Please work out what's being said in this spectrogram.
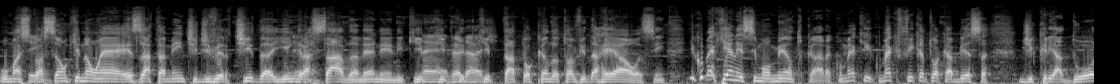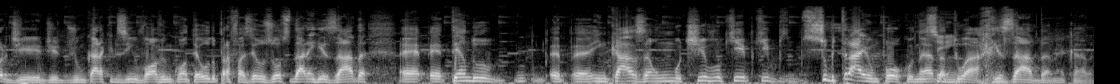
uma Sim. situação que não é exatamente divertida e engraçada, né, Nene? Que, É, que, que, verdade. que tá tocando a tua vida real, assim. E como é que é nesse momento, cara? Como é que, como é que fica a tua cabeça de criador, de, de, de um cara que desenvolve um conteúdo para fazer os outros darem risada, é, é, tendo é, é, em casa um motivo que, que subtrai um pouco, né, da tua risada, né, cara?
